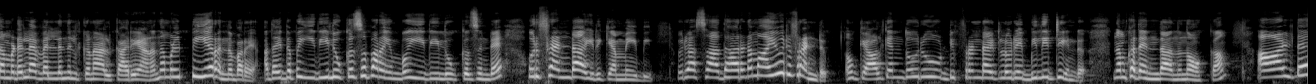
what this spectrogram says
നമ്മുടെ ലെവലിൽ നിൽക്കുന്ന ആൾക്കാരെയാണ് നമ്മൾ പിയർ എന്ന് പറയാം. അതായത് ഇപ്പോൾ ഇ വി ലൂക്കസ് പറയുമ്പോൾ ഇ വി ലൂക്കസിന്റെ ഒരു ഫ്രണ്ട് ആയിരിക്കാം മേ ബി ഒരു അസാധാരണമായ ഒരു ഫ്രണ്ട് ഓക്കെ ആൾക്ക് എന്തോ ഒരു ഡിഫറെന്റ് ആയിട്ടുള്ള ഒരു എബിലിറ്റി ഉണ്ട്. നമുക്കത് എന്താണെന്ന് നോക്കാം. ആളുടെ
